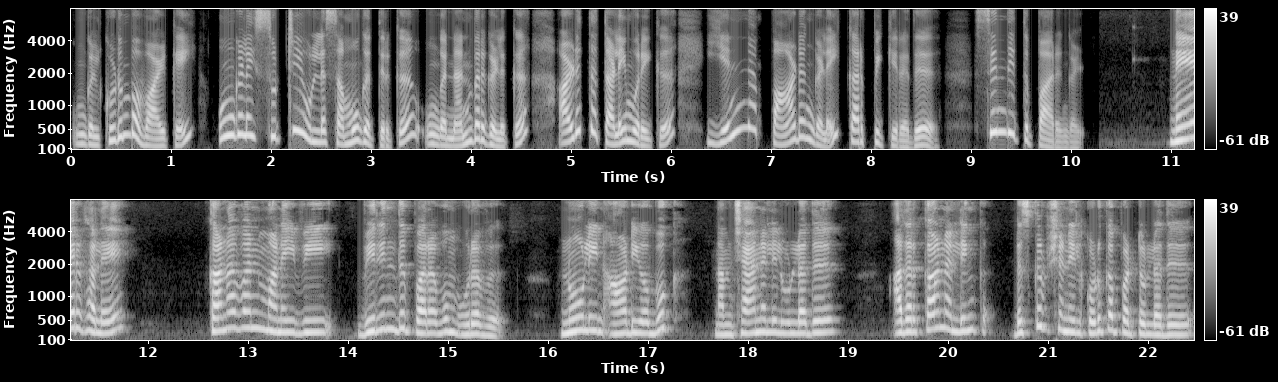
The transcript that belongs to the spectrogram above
உங்கள் குடும்ப வாழ்க்கை உங்களை சுற்றியுள்ள சமூகத்திற்கு உங்க நண்பர்களுக்கு அடுத்த தலைமுறைக்கு என்ன பாடங்களை கற்பிக்கிறது? சிந்தித்துப் பாருங்கள். நேர்களே கணவன் மனைவி விரிந்து பரவும் உறவு. நூலின் ஆடியோ புக் நம் சேனலில் உள்ளது. அதற்கான லிங்க் டிஸ்கிரிப்ஷனில் கொடுக்கப்பட்டுள்ளது.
